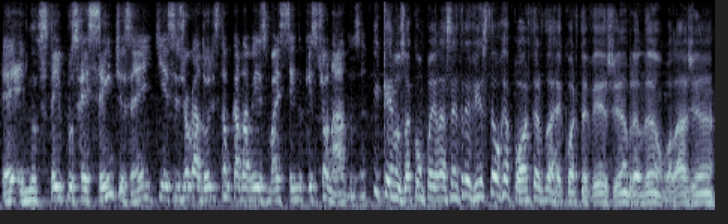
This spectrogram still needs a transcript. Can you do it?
é, nos tempos recentes, hein, e que esses jogadores estão cada vez mais sendo questionados. Né? E quem nos acompanha nessa entrevista é o repórter da Record TV, Jean Brandão. Olá, Jean.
